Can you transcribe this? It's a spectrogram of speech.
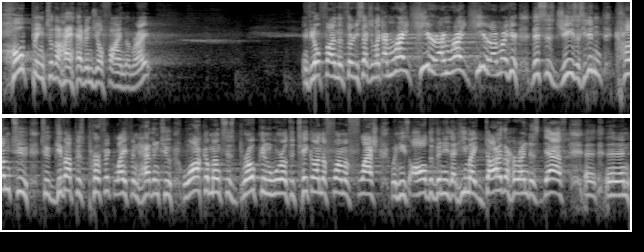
hoping to the high heavens you'll find them, right? And if you don't find them in 30 seconds, like, I'm right here, I'm right here, I'm right here. This is Jesus. He didn't come to, to give up his perfect life in heaven, to walk amongst his broken world, to take on the form of flesh when he's all divinity, that he might die the horrendous death and, and,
